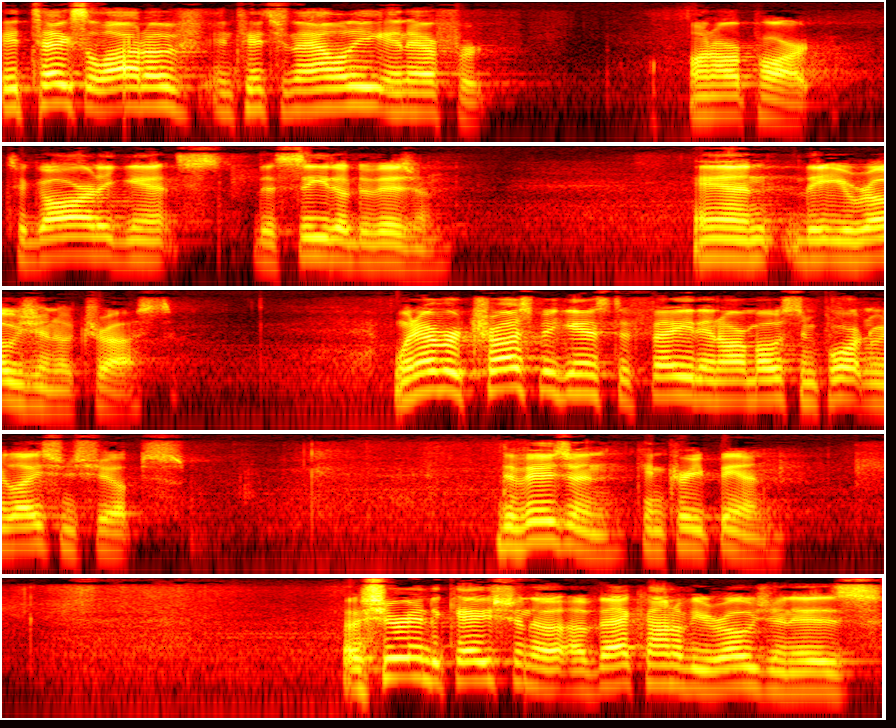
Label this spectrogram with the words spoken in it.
it takes a lot of intentionality and effort on our part to guard against the seed of division and the erosion of trust. Whenever trust begins to fade in our most important relationships, division can creep in. A sure indication of, of, that kind of erosion is,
